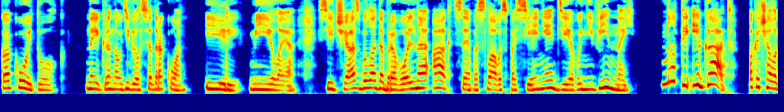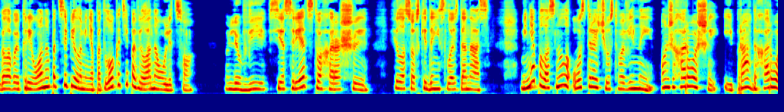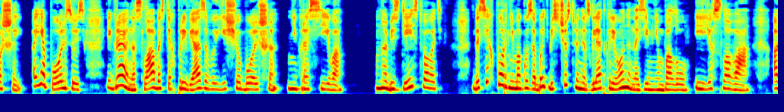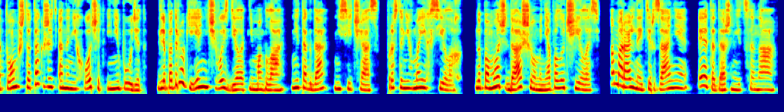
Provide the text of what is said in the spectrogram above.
«Какой долг?» – наигранно удивился дракон. «Ири, милая, сейчас была добровольная акция во славу спасения девы невинной». «Ну ты и гад!» Покачала головой Криона, подцепила меня под локоть и повела на улицу. «В любви все средства хороши», – философски донеслось до нас. Меня полоснуло острое чувство вины. Он же хороший, и правда хороший. А я пользуюсь, играю на слабостях, привязываю еще больше. Некрасиво. Но бездействовать... До сих пор не могу забыть бесчувственный взгляд Крионы на зимнем балу и ее слова о том, что так жить она не хочет и не будет. Для подруги я ничего сделать не могла, ни тогда, ни сейчас, просто не в моих силах. Но помочь Даше у меня получилось, а моральные терзания – это даже не цена.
